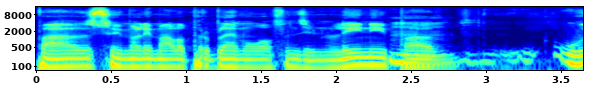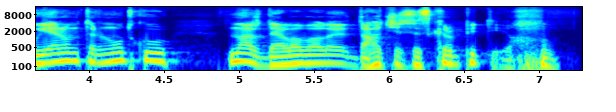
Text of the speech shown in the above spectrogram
pa su imali malo problema u ofenzivnoj liniji, pa Mm. u jednom trenutku Znaš, delovale, da li će se skrpiti?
